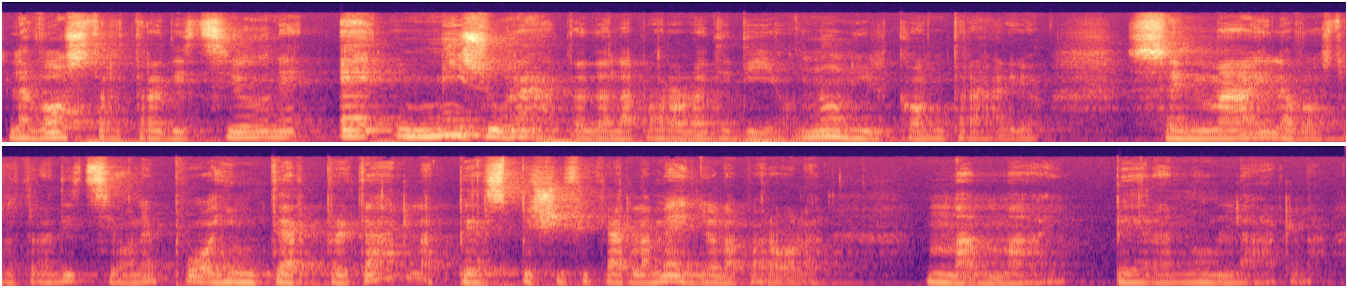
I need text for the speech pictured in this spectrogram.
La vostra tradizione è misurata dalla parola di Dio, non il contrario. Semmai la vostra tradizione può interpretarla per specificarla meglio la parola, ma mai per annullarla.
